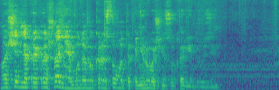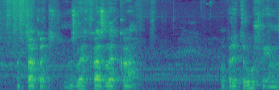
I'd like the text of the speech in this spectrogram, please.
Ну а ще для прикрашання я буду використовувати паніровочні сухарі, друзі. От так от злегка-злегка попритрушуємо.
